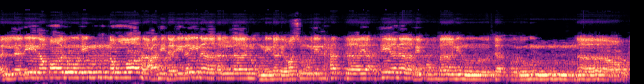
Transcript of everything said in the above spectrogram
الذين قالوا إن الله عهد إلينا ألا نؤمن لرسول حتى يأتينا بقربان تأكله النار.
